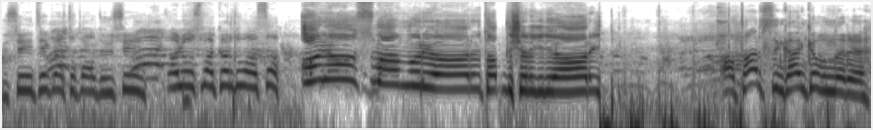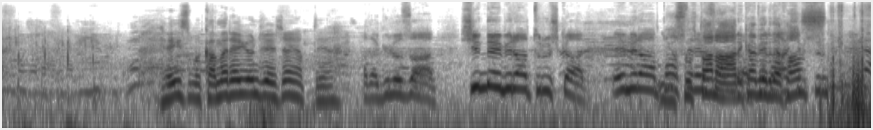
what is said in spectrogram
Hüseyin tekrar top aldı. Hüseyin Ali Osman Karaduman sağ. Ali Osman vuruyor. Top dışarı gidiyor. Atarsın kanka bunları. Reis bu kamerayı görünce heyecan yaptı ya. da Gülozan. Şimdi Emirhan Turuşkan. Emirhan pas Yusuf'tan sallıyor. harika bir defans. Haşim Sürmen-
